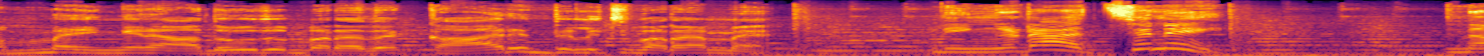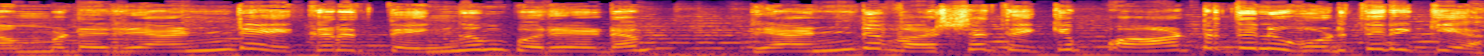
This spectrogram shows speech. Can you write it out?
അമ്മ ഇങ്ങനെ അതും ഇതും പറയാതെ കാര്യം തെളിച്ച് പറയാമേ നിങ്ങളുടെ അച്ഛനെ നമ്മുടെ രണ്ട് ഏക്കർ തെങ്ങും പുരയിടം രണ്ട് വർഷത്തേക്ക് പാട്ടത്തിന് കൊടുത്തിരിക്കുക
